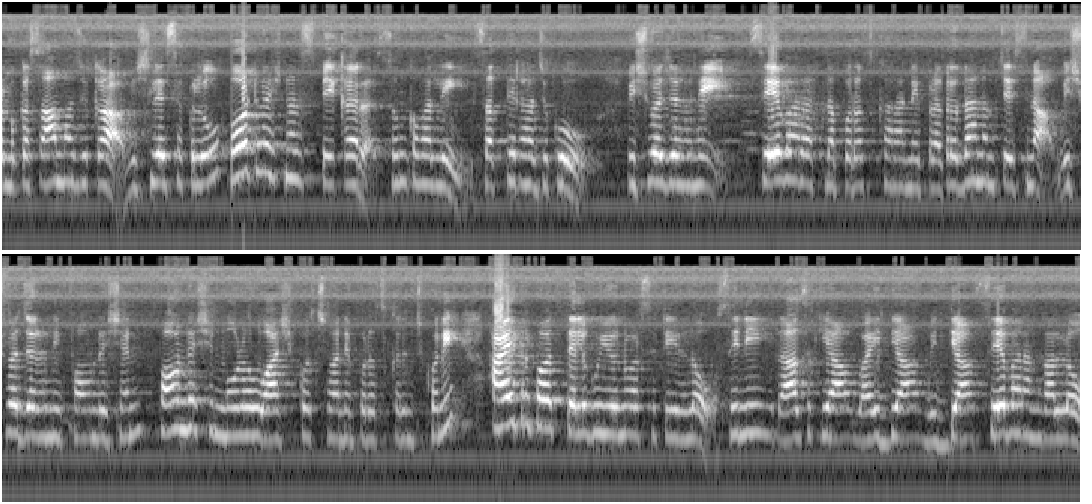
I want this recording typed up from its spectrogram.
ప్రముఖ సామాజిక విశ్లేషకులు మోటివేషనల్ స్పీకర్ సుంకవల్లి సత్యరాజుకు విశ్వజనని సేవారత్న పురస్కారాన్ని ప్రదానం చేసిన విశ్వజనని ఫౌండేషన్ ఫౌండేషన్ మూడవ వార్షికోత్సవాన్ని పురస్కరించుకొని హైదరాబాద్ తెలుగు యూనివర్సిటీలలో సినీ రాజకీయ వైద్య విద్య సేవా రంగాల్లో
